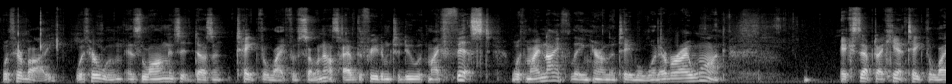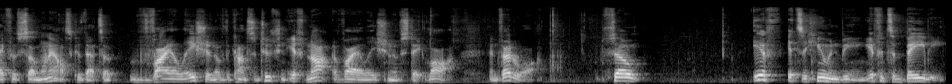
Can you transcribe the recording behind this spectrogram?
with her body, with her womb, as long as it doesn't take the life of someone else. I have the freedom to do with my fist, with my knife laying here on the table, whatever I want. Except I can't take the life of someone else because that's a violation of the Constitution, if not a violation of state law and federal law. So, if it's a human being, if it's a baby,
